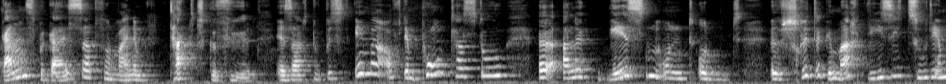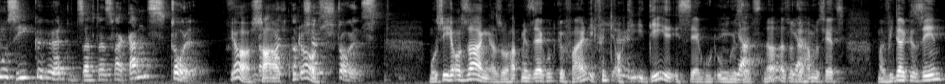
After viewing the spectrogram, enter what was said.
ganz begeistert von meinem Taktgefühl. Er sagt, du bist immer auf dem Punkt, hast du äh, alle Gesten und, und Schritte gemacht, wie sie zu der Musik gehörten. Sagt, das war ganz toll. Ja, sah auch gut aus. stolz. Muss ich auch sagen. Also hat mir sehr gut gefallen. Ich finde auch die Idee ist sehr gut umgesetzt. Ja, Ne? Also ja. wir haben es jetzt mal wieder gesehen.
